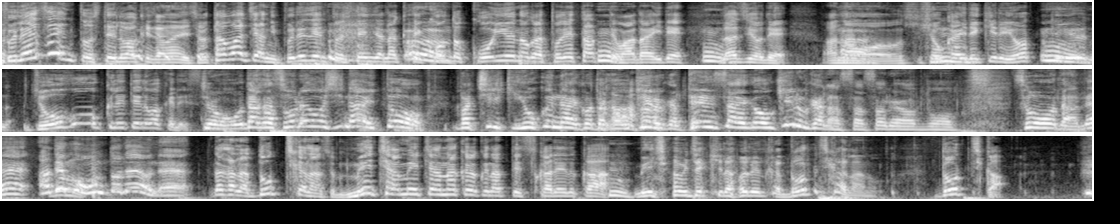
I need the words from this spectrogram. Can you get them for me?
プレゼントしてるわけじゃないでしょ。たまちゃんにプレゼントしてんじゃなくて、うん。今度こういうのが取れたって話題で、うん。ラジオであの、紹介できるよっていう情報をくれてるわけですよ、だからそれをしないと、まあ、地域良くないことが起きるから天災が起きるからさそれはもう。そうだね。あでも本当だよね。だからどっちかなんですよ。めちゃめちゃ仲良くなって好かれるか、めちゃめちゃ嫌われるかどっちかなの？どっちか？で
